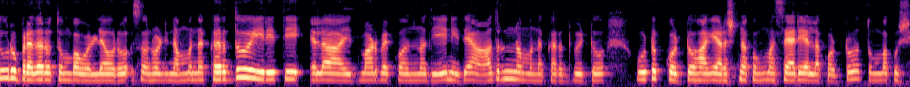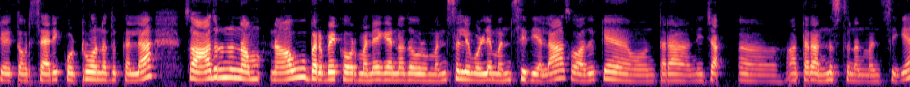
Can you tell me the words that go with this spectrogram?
ಇವರು ಬ್ರದರು ತುಂಬ ಒಳ್ಳೆಯವರು. ಸೊ ನೋಡಿ ನಮ್ಮನ್ನು ಕರೆದು ಈ ರೀತಿ ಎಲ್ಲ ಇದು ಮಾಡಬೇಕು ಅನ್ನೋದು ಏನಿದೆ ಆದ್ರೂ ನಮ್ಮನ್ನು ಕರೆದ್ಬಿಟ್ಟು ಊಟಕ್ಕೆ ಕೊಟ್ಟು ಹಾಗೆ ಅರಶಿನ ಕುಂಕುಮ ಸ್ಯಾರಿ ಎಲ್ಲ ಕೊಟ್ಟರು ತುಂಬ ಖುಷಿ ಆಯಿತು. ಅವ್ರು ಸ್ಯಾರಿ ಕೊಟ್ಟರು ಅನ್ನೋದಕ್ಕಲ್ಲ. ಸೊ ಆದ್ರೂ ನಮ್ಮ ನಾವು ಬರಬೇಕು ಅವ್ರ ಮನೆಗೆ ಅನ್ನೋದು ಅವ್ರ ಮನಸ್ಸಲ್ಲಿ ಒಳ್ಳೆ ಮನಸ್ಸಿದೆಯಲ್ಲ ಸೊ ಅದಕ್ಕೆ ಒಂಥರ ನಿಜ ಆ, ಥರ ಅನ್ನಿಸ್ತು ನನ್ನ ಮನಸ್ಸಿಗೆ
